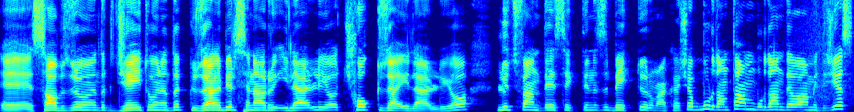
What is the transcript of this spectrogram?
Ee, Sub-Zero oynadık, Jade oynadık. Güzel bir senaryo ilerliyor. Çok güzel ilerliyor. Lütfen desteklerinizi bekliyorum arkadaşlar. Buradan tam buradan devam edeceğiz.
